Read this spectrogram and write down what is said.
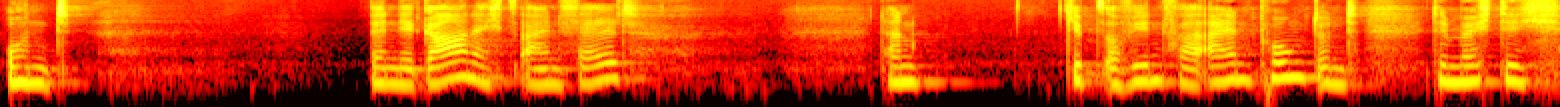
Und wenn dir gar nichts einfällt, dann gibt es auf jeden Fall einen Punkt und den möchte ich,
